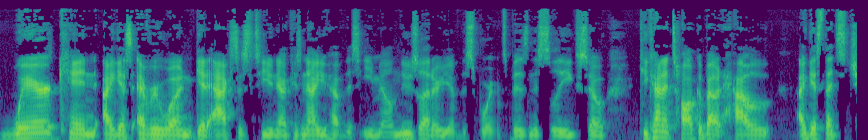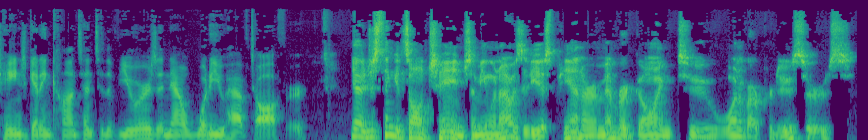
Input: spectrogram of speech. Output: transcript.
where can I guess everyone get access to you now? Because now you have this email newsletter, you have the Sports Business League. So can you kind of talk about how I guess that's changed getting content to the viewers and now what do you have to offer? Yeah, I just think it's all changed. I mean, when I was at ESPN, I remember going to one of our producers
